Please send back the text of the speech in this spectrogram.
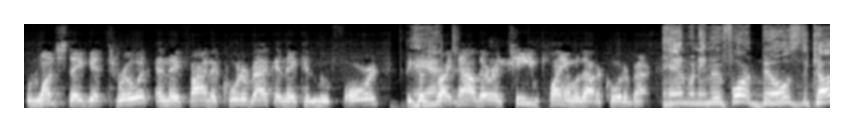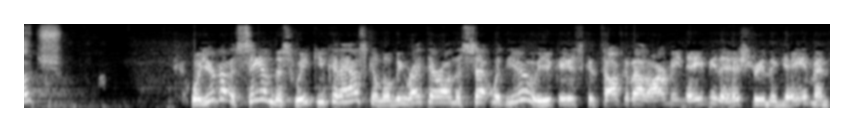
once they get through it and they find a quarterback and they can move forward. Because And- right now they're a team playing without a quarterback. And when they move forward, Bill's the coach. Well, you're going to see him this week. You can ask him. He'll be right there on the set with you. You can, just can talk about Army, Navy, the history of the game, and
